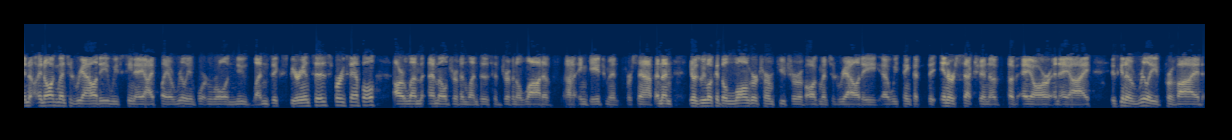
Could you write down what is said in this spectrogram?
In augmented reality, we've seen AI play a really important role in new lens experiences, for example. Our ML-driven lenses have driven a lot of uh, engagement for Snap. And then you know, as we look at the longer term future of augmented reality, we think that the intersection of, of AR and AI is gonna really provide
